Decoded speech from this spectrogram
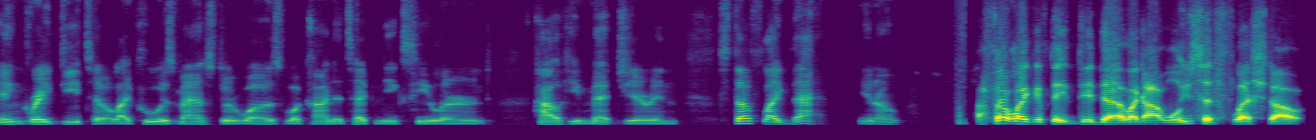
in great detail, like who his master was, what kind of techniques he learned, how he met Jiren, stuff like that, you know? I felt like if they did that, like I well, you said fleshed out,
